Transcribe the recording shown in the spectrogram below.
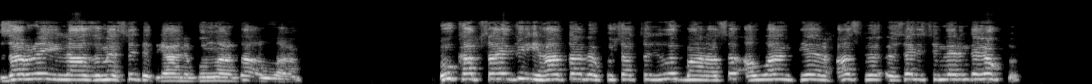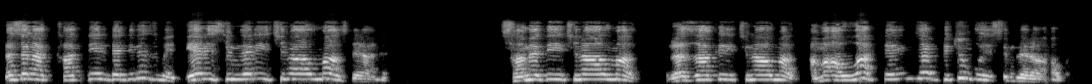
zarure-i lazımesidir. Yani bunlar da Allah'ın. Bu kapsayıcı ihata ve kuşatıcılık manası Allah'ın diğer has ve özel isimlerinde yoktur. Mesela Kadir dediniz mi? Diğer isimleri içine almaz yani. Samed'i içine almaz. Rezzak'ı içine almaz. Ama Allah deyince bütün bu isimleri alır.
